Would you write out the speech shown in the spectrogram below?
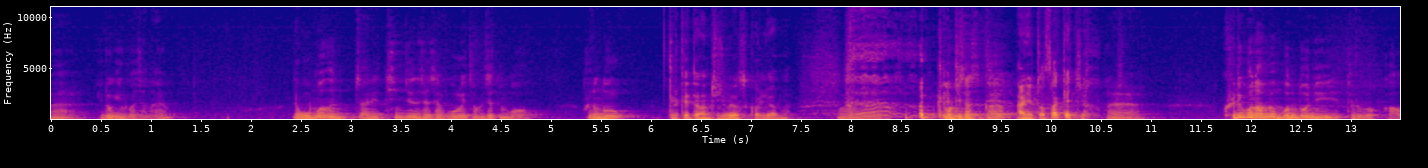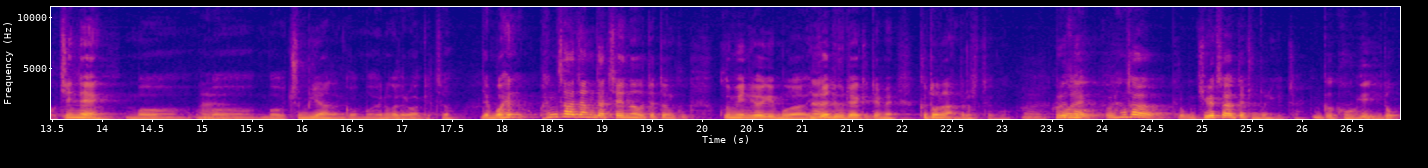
예, 1억인 거잖아요. 근데 5만 원짜리 티인지는 제가 잘 모르겠지만 어쨌든 뭐 그 정도 그렇게 했다간 뒤집어졌을걸요 아마. 어, 더 비쌌을까요? 아니 더 쌌겠죠. 예. 그리고 나면 뭔 돈이 들어갈까? 어떻게? 진행 뭐 네. 뭐 뭐 준비하는 거 뭐 이런 거 들어갔겠죠. 근데 뭐 행, 행사장 자체는 어쨌든 구, 국민 여기 뭐야 네, 유엔 네. 구제했기 때문에 그 돈은 안 들었을 테고. 예, 그래서 그래서 행사 결국 기획사한테 준 돈이겠죠. 그러니까 거기에 1억?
